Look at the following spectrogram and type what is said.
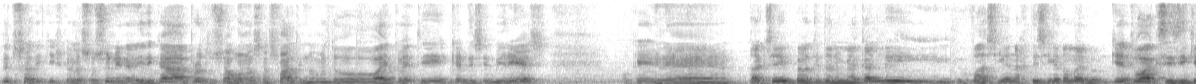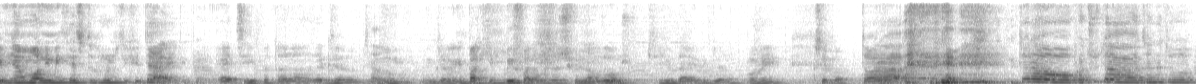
δεν τους αδικείς κιόλας. Ο Σούνινεν ειδικά πρώτος αγώνας ασφάλτινο με το i20, κέρδισε εμπειρίες. Οκ, είναι... Εντάξει, είπε ότι ήταν μια καλή βάση για να χτίσει για το μέλλον. Και του αξίζει και μια μόνιμη θέση του χρόνου στη Hyundai, είπε. Έτσι είπε τώρα, δεν ξέρω. Θα δούμε. Δεν ξέρω. Υπάρχει beef ανάμεσα στους Φιλανδούς. Στη Hyundai, δεν ξέρω. Μπορεί. Ξύλο. Τώρα, τώρα ο Κατσούτα Τζανέτο,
